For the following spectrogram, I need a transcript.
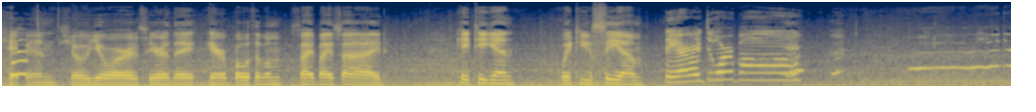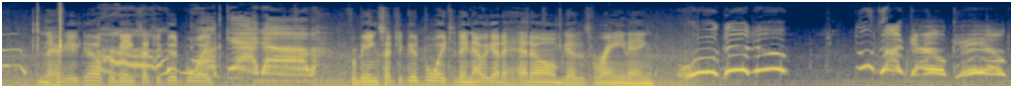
Okay, Ben, show yours. Here are they. Here are both of them side by side. Okay, Teagan, wait till you see them. they are adorable. And there you go for being such a good boy. Look at him. For being such a good boy today. Now we gotta head home because it's raining. Look at him. Don't get killed.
